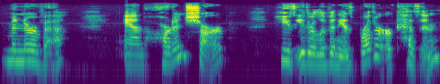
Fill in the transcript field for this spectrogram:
Minerva, and Hardin Sharp, he's either Lavinia's brother or cousin,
